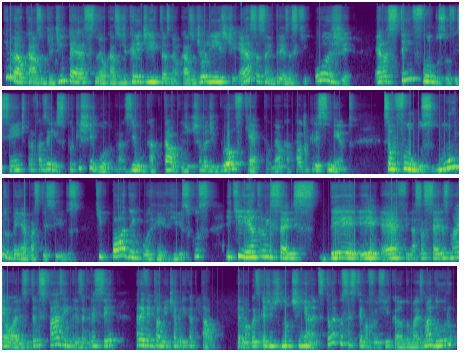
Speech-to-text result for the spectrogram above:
Que não é o caso de Gimpass, não é o caso de Creditas, não é o caso de Olist. Essas são empresas que hoje elas têm fundo suficiente para fazer isso, porque chegou no Brasil um capital que a gente chama de growth capital, né, o capital de crescimento. São fundos muito bem abastecidos, que podem correr riscos e que entram em séries D, E, F, nessas séries maiores. Então, eles fazem a empresa crescer para eventualmente abrir capital, que era uma coisa que a gente não tinha antes. Então, o ecossistema foi ficando mais maduro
